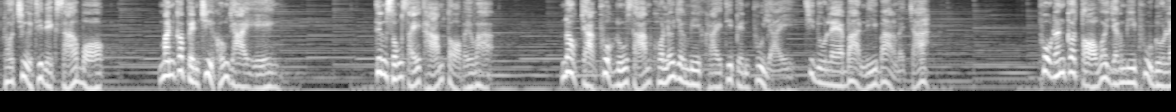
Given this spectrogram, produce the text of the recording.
เพราะชื่อที่เด็กสาวบอก มันก็เป็นชื่อของยายเอง จึงสงสัยถามต่อไปว่า นอกจากพวกหนูสามคนแล้วยังมีใครที่เป็นผู้ใหญ่ที่ดูแลบ้านนี้บ้างล่ะจ๊ะ พวกนั้นก็ตอบว่ายังมีผู้ดูแล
